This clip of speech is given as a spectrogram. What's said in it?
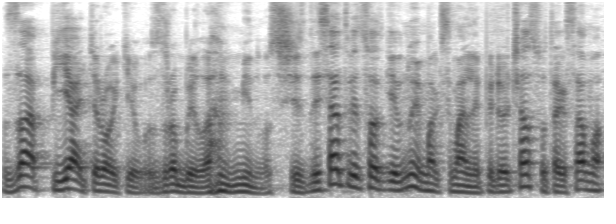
За 5 років зробила мінус 60%, ну і максимальний період часу так само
